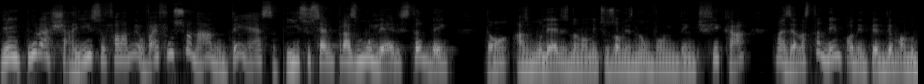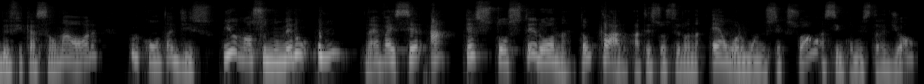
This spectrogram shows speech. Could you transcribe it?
E aí, por achar isso, fala, meu, vai funcionar, não tem essa. E isso serve para as mulheres também. Então, as mulheres, normalmente os homens não vão identificar, mas elas também podem perder uma lubrificação na hora por conta disso. E o nosso número um né, vai ser a testosterona. Então, claro, a testosterona é um hormônio sexual, assim como o estradiol.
